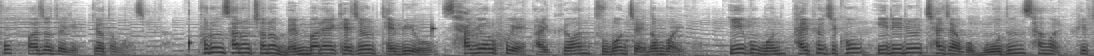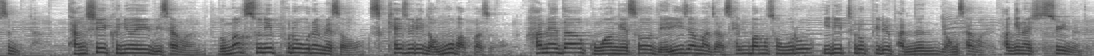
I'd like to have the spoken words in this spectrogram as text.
푹 빠져들게 되었던 것 같습니다. 푸른 산호초는 맨발의 계절 데뷔 후 4개월 후에 발표한 두 번째 넘버이고 이 곡은 발표 직후 1위를 차지하고 모든 상을 휩습니다. 당시 그녀의 위상은 음악 순위 프로그램에서 스케줄이 너무 바빠서 하네다 공항에서 내리자마자 생방송으로 1위 트로피를 받는 영상을 확인하실 수 있는데요.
